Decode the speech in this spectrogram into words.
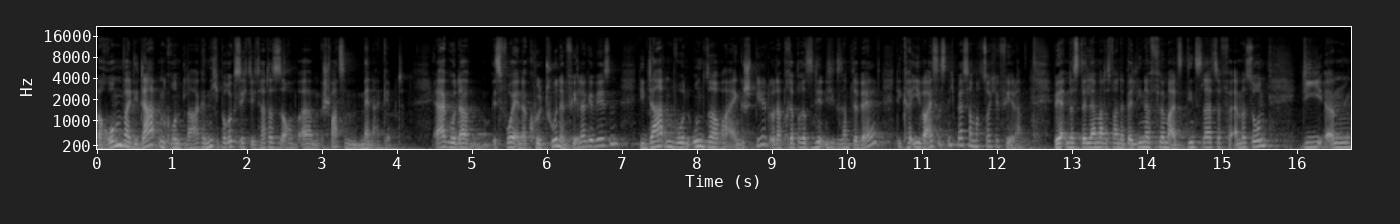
Warum? Weil die Datengrundlage nicht berücksichtigt hat, dass es auch ähm, schwarze Männer gibt. Ergo, da ist vorher in der Kultur ein Fehler gewesen. Die Daten wurden unsauber eingespielt oder repräsentiert nicht die gesamte Welt. Die KI weiß es nicht besser, macht solche Fehler. Wir hatten das Dilemma, das war eine Berliner Firma als Dienstleister für Amazon, die ähm,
